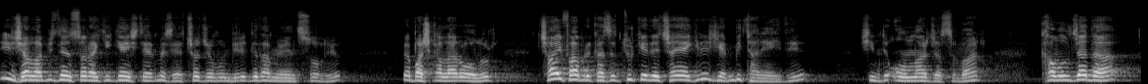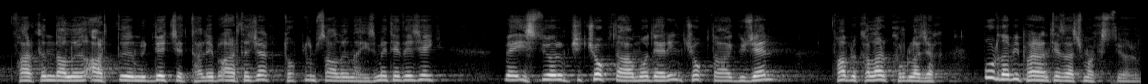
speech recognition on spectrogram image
İnşallah bizden sonraki gençler mesela çocuğumun biri gıda mühendisi oluyor ve başkaları olur. Çay fabrikası Türkiye'de çaya girerken bir taneydi. Şimdi onlarcası var. Kavılca da farkındalığı arttığı müddetçe talebi artacak, toplum sağlığına hizmet edecek ve istiyorum ki çok daha modern, çok daha güzel fabrikalar kurulacak. Burada bir parantez açmak istiyorum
